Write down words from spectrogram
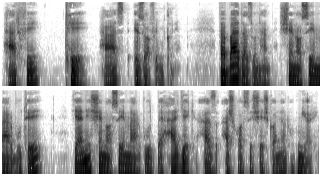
حرف ت هست اضافه می‌کنیم و بعد از اون هم شناسه مربوطه یعنی شناسه مربوط به هر یک از اشخاص ششگانه رو میاریم.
